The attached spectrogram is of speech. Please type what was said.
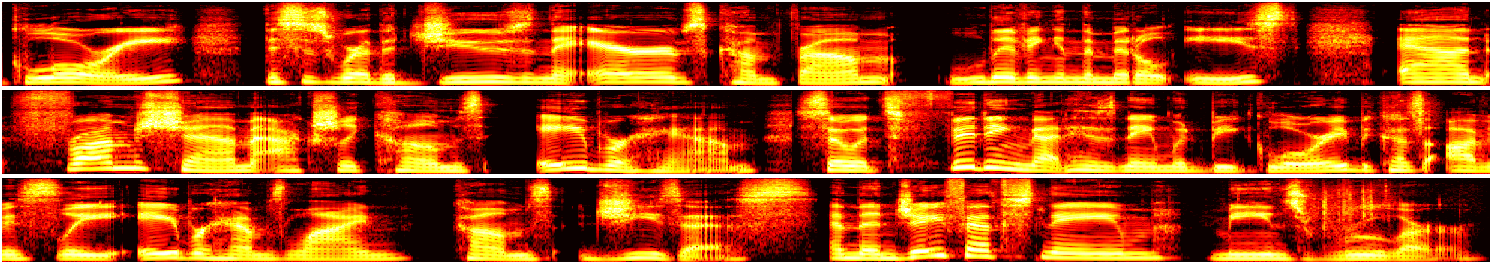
glory. This is where the Jews and the Arabs come from, living in the Middle East. And from Shem actually comes Abraham. So it's fitting that his name would be glory because obviously Abraham's line comes Jesus. And then Japheth's name means ruler.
